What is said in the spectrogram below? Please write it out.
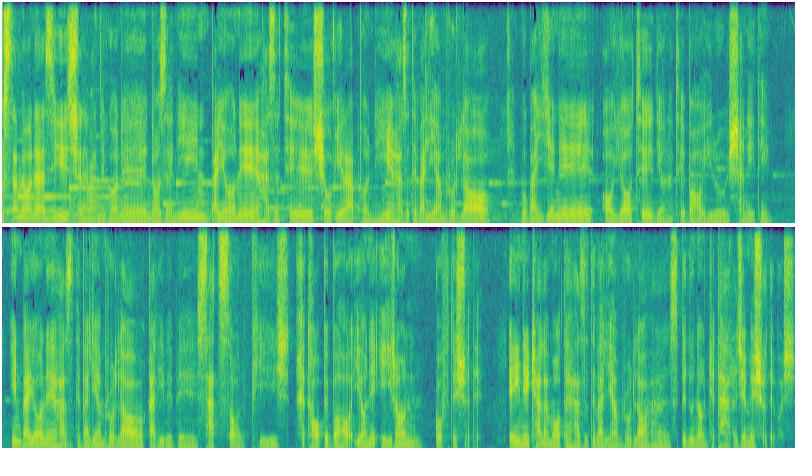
مستمعان عزیز شنوندگان نازنین بیان حضرت شوقی ربانی حضرت ولی امرالله مبین آیات دیانت بهایی رو شنیدیم. این بیان حضرت ولی امرالله قریب به 100 سال پیش خطاب به بهاییان ایران گفته شده. عین کلمات حضرت ولی امرالله است بدون آنکه ترجمه شده باشه.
